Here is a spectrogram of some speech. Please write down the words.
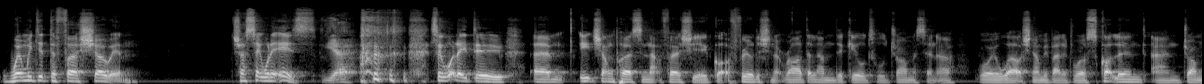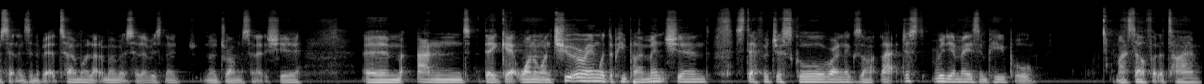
when we did the first showing, Should I say what it is? Yeah. so what they do, um, each young person that first year got a free audition at RADA, LAMDA, Guildhall, Drama Centre, Royal Welsh. Now we've added Royal Scotland, and Drama Centre's in a bit of turmoil at the moment, so there is no no Drama Centre this year. Um, and they get one-on-one tutoring with the people I mentioned, Steph Driscoll, Ryan Alexander, like just really amazing people. Myself at the time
